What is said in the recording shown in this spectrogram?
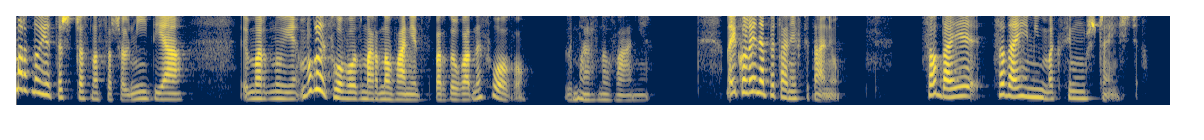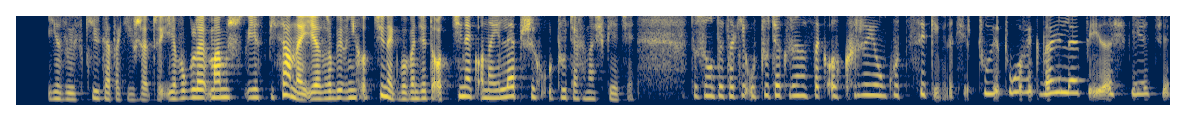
marnuję też czas na social media, marnuję, w ogóle słowo zmarnowanie to jest bardzo ładne słowo. Zmarnowanie. No i kolejne pytanie w pytaniu. Co daje, co daje mi maksimum szczęścia? Jezu, jest kilka takich rzeczy. Ja w ogóle mam już, jest pisane i ja zrobię o nich odcinek, bo będzie to odcinek o najlepszych uczuciach na świecie. To są te takie uczucia, które nas tak okryją kucykiem tak się czuje człowiek najlepiej na świecie.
